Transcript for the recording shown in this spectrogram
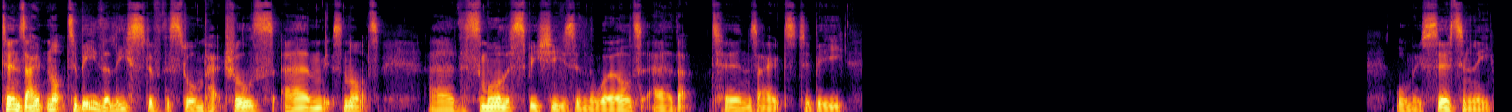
turns out not to be the least of the storm petrels. Um, it's not uh, the smallest species in the world. Uh, that turns out to be almost certainly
